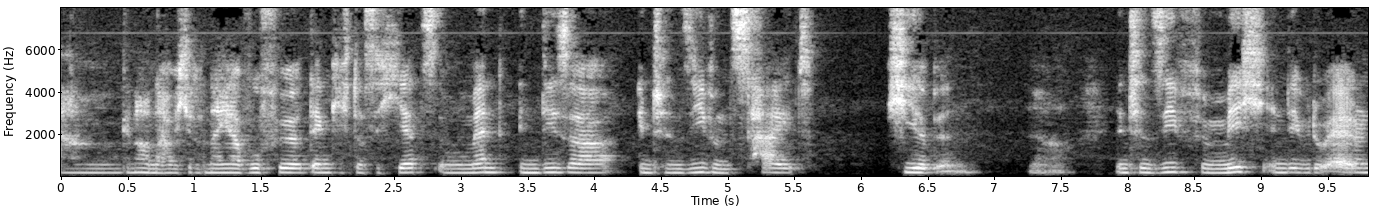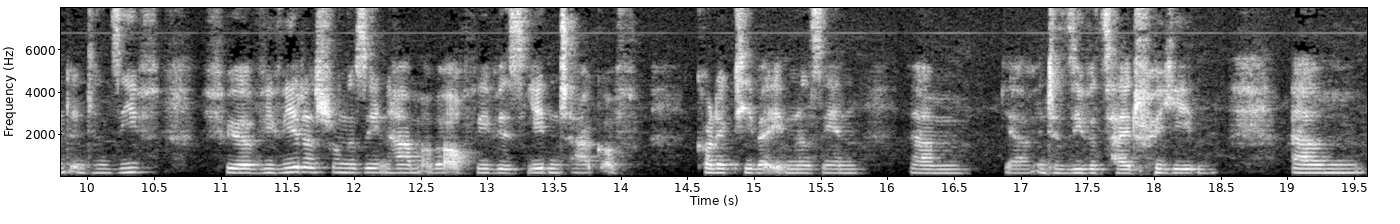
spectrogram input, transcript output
ähm, genau, und da habe ich gedacht, naja, wofür denke ich, dass ich jetzt im Moment in dieser intensiven Zeit hier bin? Ja, intensiv für mich individuell und intensiv für, wie wir das schon gesehen haben, aber auch wie wir es jeden Tag auf kollektiver Ebene sehen. Ähm, ja, intensive Zeit für jeden. Ähm,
